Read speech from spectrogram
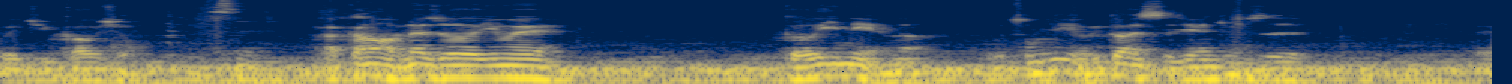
回去高雄。是，啊，刚好那时候因为隔一年了，我中间有一段时间就是呃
